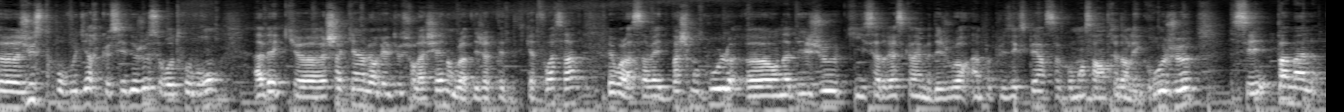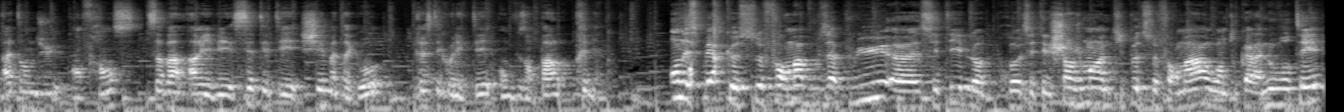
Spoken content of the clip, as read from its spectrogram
euh, juste pour vous dire que ces deux jeux se retrouveront avec euh, chacun leur review sur la chaîne, on vous l'a déjà peut-être dit 4 fois ça, mais voilà, ça va être vachement cool, euh, on a des jeux qui s'adressent quand même à des joueurs un peu plus experts, ça commence à rentrer dans les gros jeux, c'est pas mal attendu en France, ça va arriver cet été chez Matago, restez connectés, on vous en parle très bientôt. On espère que ce format vous a plu. Euh, c'était le changement un petit peu de ce format, ou en tout cas la nouveauté.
